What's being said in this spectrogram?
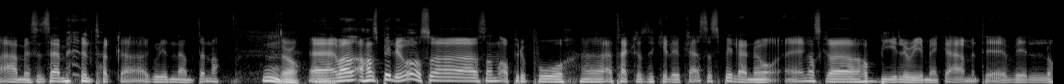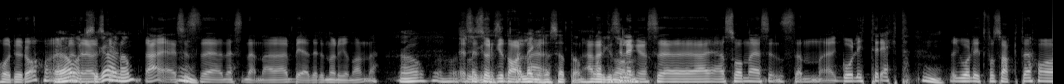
er med, syns jeg, med unntak av Green Lantern, da. Mm. Ja. Eh, men han spiller jo også, sånn apropos uh, Attack of the Killer Cast, så spiller han jo en ganske habil remake av Amityville Horror òg. Ja, ikke så gæren, han. Nei, jeg syns nesten den er bedre enn originalen. jeg. Ja, Jeg så synes originalen er lenge er- jeg sett den. Det er ikke så lenge siden jeg så den. Jeg syns den går litt tregt. Mm. Det går litt for sakte. Og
